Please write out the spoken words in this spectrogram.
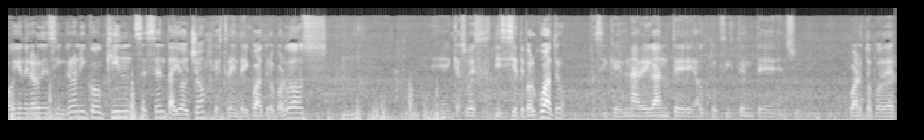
Hoy en el orden sincrónico, KIN 68, que es 34 por 2, a su vez es 17 por 4, así que el navegante autoexistente en su cuarto poder.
